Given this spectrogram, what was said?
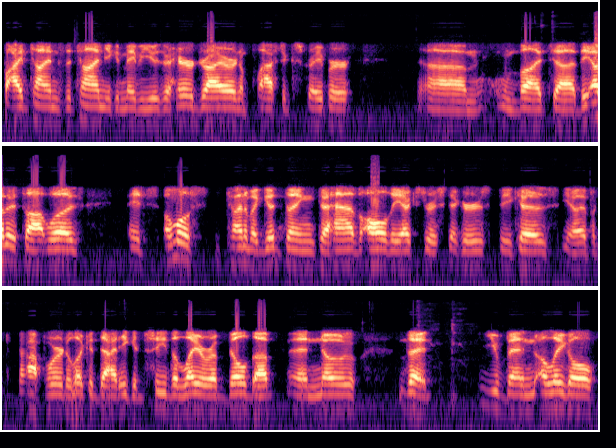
five times the time, you can maybe use a hair dryer and a plastic scraper. Um, but uh, the other thought was, it's almost kind of a good thing to have all the extra stickers because you know if a cop were to look at that, he could see the layer of buildup and know that you've been a legal,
